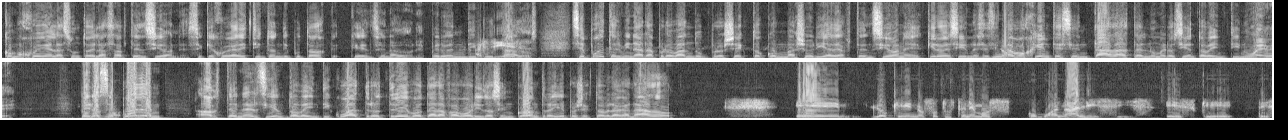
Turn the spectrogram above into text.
¿Cómo juega el asunto de las abstenciones? Sé que juega distinto en diputados que, que en senadores, pero en diputados. ¿Se puede terminar aprobando un proyecto con mayoría de abstenciones? Quiero decir, necesitamos no. gente sentada hasta el número 129, pero no. se pueden abstener 124, 3 votar a favor y 2 en contra y el proyecto habrá ganado? Eh, lo que nosotros tenemos como análisis es que de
